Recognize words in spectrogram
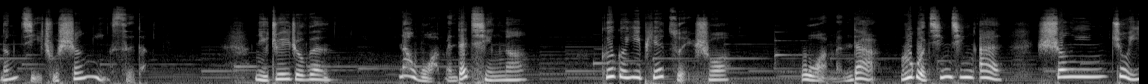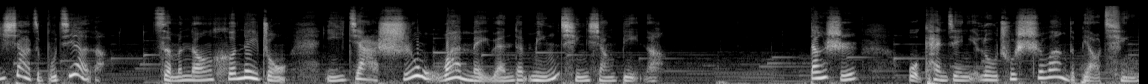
能挤出声音似的。你追着问：“那我们的琴呢？”哥哥一撇嘴说：“我们的如果轻轻按，声音就一下子不见了，怎么能和那种一架十五万美元的名琴相比呢？”当时我看见你露出失望的表情，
